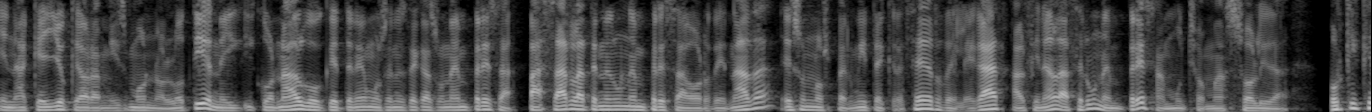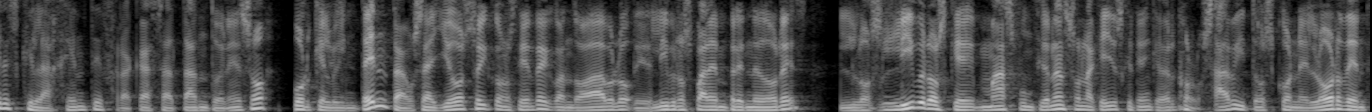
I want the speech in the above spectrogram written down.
en aquello que ahora mismo no lo tiene. Y, con algo que tenemos, en este caso una empresa, pasarla a tener una empresa ordenada, eso nos permite crecer, delegar, al final hacer una empresa mucho más sólida. ¿Por qué crees que la gente fracasa tanto en eso? Porque lo intenta. O sea, yo soy consciente que cuando hablo de libros para emprendedores, los libros que más funcionan son aquellos que tienen que ver con los hábitos, con el orden.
